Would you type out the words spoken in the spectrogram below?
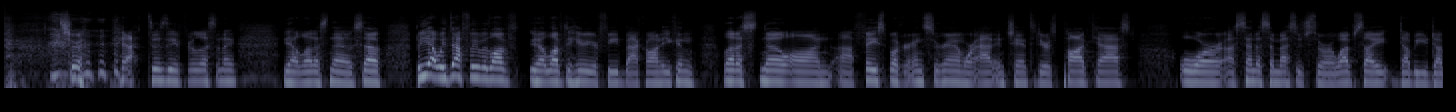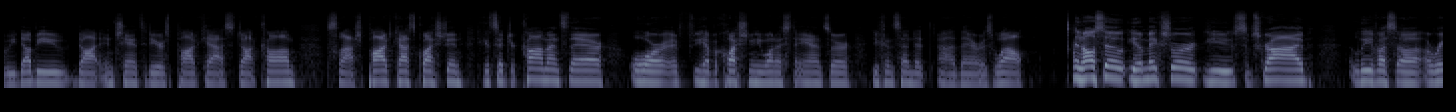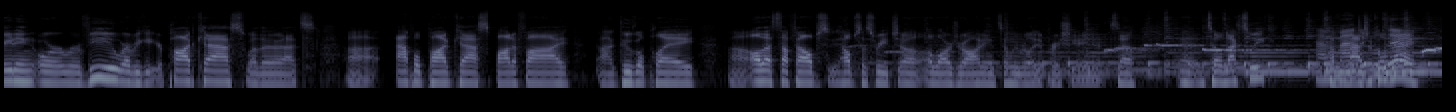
True. yeah, Disney, if you're listening, yeah, let us know. So, but yeah, we definitely would love, you know, love to hear your feedback on it. You can let us know on uh, Facebook or Instagram. We're at Enchanted Ears Podcast, or uh, send us a message through our website www.enchantedearspodcast.com slash podcast question. You can send your comments there, or if you have a question you want us to answer, you can send it uh, there as well. And also, you know, make sure you subscribe, leave us a, a rating or a review wherever you get your podcasts, whether that's uh, Apple Podcasts, Spotify, uh, Google Play. Uh, all that stuff helps helps us reach a, a larger audience, and we really appreciate it. So, uh, until next week, Have, a magical, day. day.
